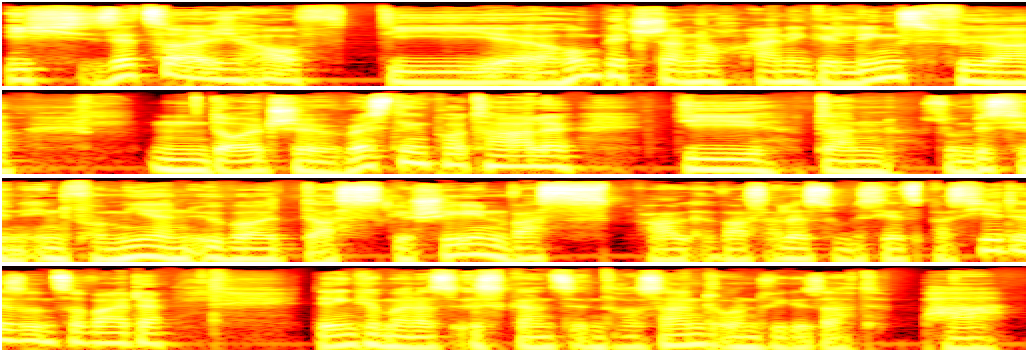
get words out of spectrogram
ich setze euch auf die äh, Homepage dann noch einige Links für deutsche Wrestling-Portale, die dann so ein bisschen informieren über das Geschehen, was, was alles so bis jetzt passiert ist und so weiter. Denke mal, das ist ganz interessant und wie gesagt, paar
